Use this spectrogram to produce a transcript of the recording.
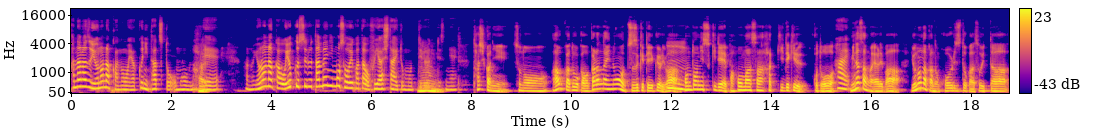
必ず世の中の役に立つと思うので、はい。あの、世の中を良くするためにもそういう方を増やしたいと思ってるんですね。確かに、その、合うかどうかわからないのを続けていくよりは、うん本当に好きでパフォーマンスが発揮できることを、はい。皆さんがやれば、世の中の効率とかそういった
